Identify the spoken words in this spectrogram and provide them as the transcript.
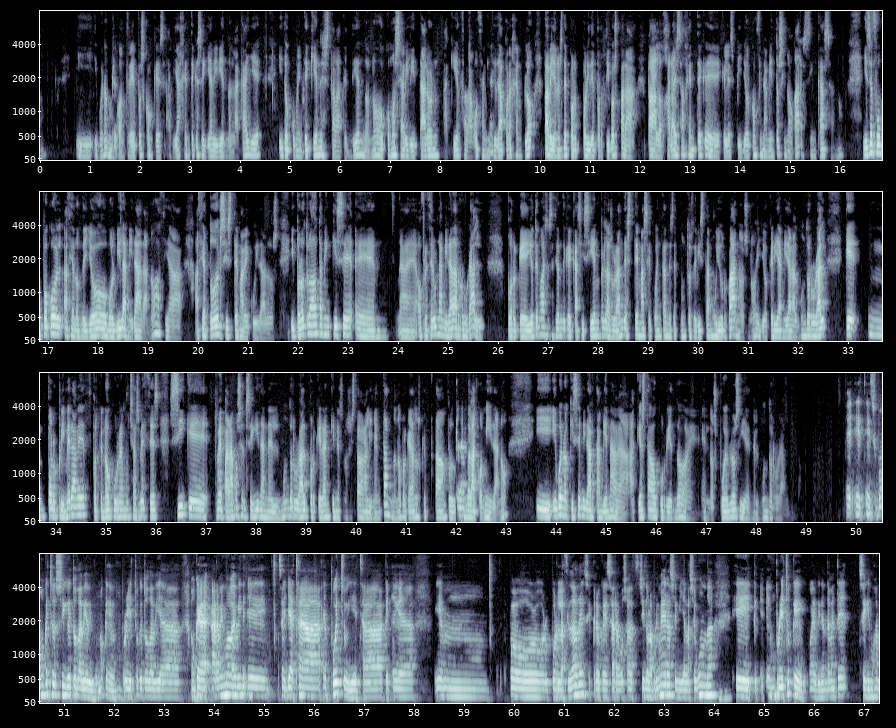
Y, bueno, me encontré pues con que había gente que seguía viviendo en la calle y documenté quiénes estaba atendiendo, ¿no? O cómo se habilitaron aquí en Zaragoza, en mi ciudad, por ejemplo, pabellones de polideportivos para, alojar a esa gente que, les pilló el confinamiento sin hogar, sin casa, ¿no? Y ese fue un poco hacia donde yo volví la mirada, ¿no? Hacia, hacia todo el sistema de cuidados. Y por otro lado también quise eh, eh, ofrecer una mirada rural porque yo tengo la sensación de que casi siempre los grandes temas se cuentan desde puntos de vista muy urbanos, ¿no? Y yo quería mirar al mundo rural que mm, por primera vez, porque no ocurre muchas veces, sí que reparamos enseguida en el mundo rural porque eran quienes nos estaban alimentando, ¿no? Porque eran los que estaban produciendo la comida, ¿no? Y, bueno, quise mirar también a, qué estaba ocurriendo en los pueblos y en el mundo rural. Eh, eh, eh, supongo que esto sigue todavía vivo, ¿no? Que es un proyecto que todavía, aunque ahora mismo ya está expuesto y está em, por, las ciudades, creo que Zaragoza ha sido la primera, Sevilla la segunda, es un proyecto que pues, evidentemente seguimos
